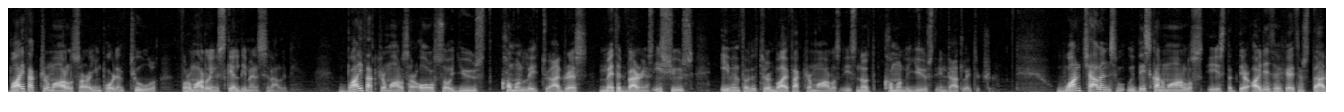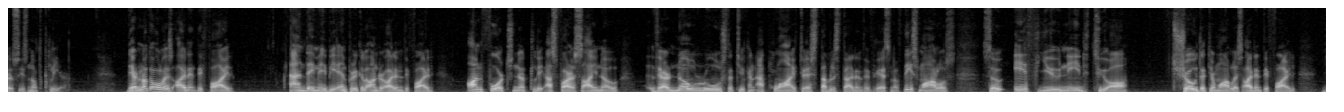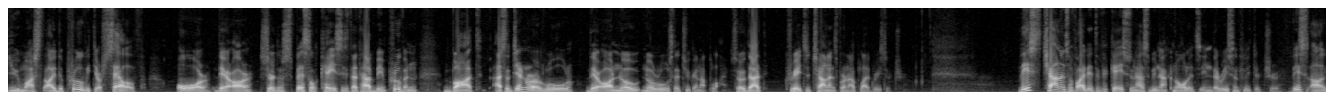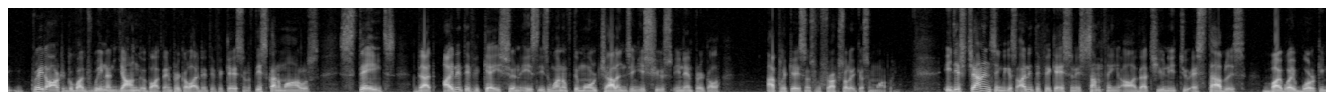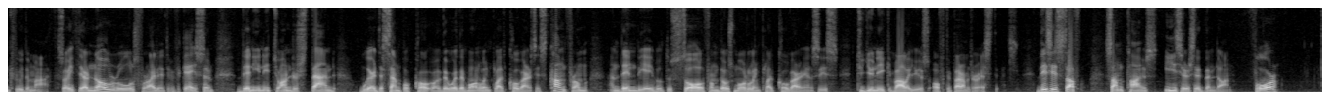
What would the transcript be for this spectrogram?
bifactor models are an important tool for modeling scale dimensionality. Bifactor models are also used commonly to address method variance issues even though the term bifactor models is not commonly used in that literature. One challenge with this kind of models is that their identification status is not clear. They are not always identified and they may be empirically under-identified. Unfortunately, as far as I know, there are no rules that you can apply to establish the identification of these models. So if you need to uh, show that your model is identified, you must either prove it yourself or there are certain special cases that have been proven, but as a general rule, there are no, no rules that you can apply. So that creates a challenge for an applied researcher. This challenge of identification has been acknowledged in the recent literature. This uh, great article by Wynn and Yang about empirical identification of this kind of models states that identification is, is one of the more challenging issues in empirical applications for structural equation modeling. It is challenging because identification is something uh, that you need to establish by, by working through the math. So if there are no rules for identification, then you need to understand where the sample uh, where the model implied covariances come from and then be able to solve from those model implied covariances to unique values of the parameter estimates. This is stuff sometimes easier said than done. For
